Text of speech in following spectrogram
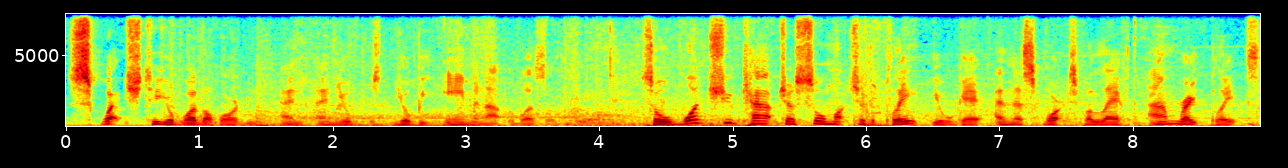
switch to your Witherhoard and, and you'll you'll be aiming at the wizard. So once you capture so much of the plate, you'll get and this works for left and right plates.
